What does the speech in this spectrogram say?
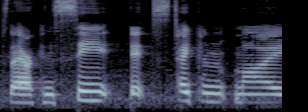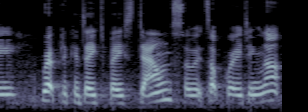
So there I can see it's taken my replica database down, so it's upgrading that.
